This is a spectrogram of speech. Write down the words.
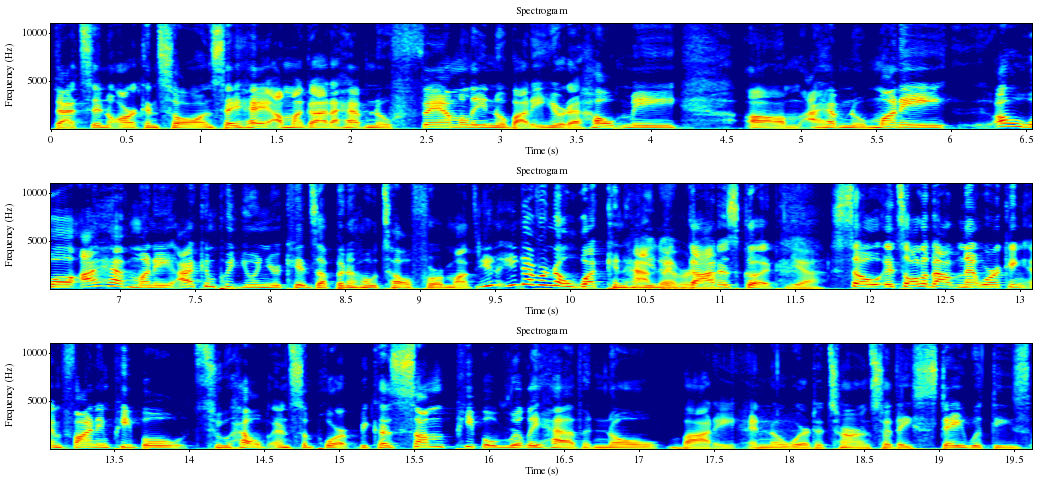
that's in Arkansas and say, "Hey, oh my God, I have no family, nobody here to help me. Um, I have no money. Oh well, I have money. I can put you and your kids up in a hotel for a month. You, you never know what can happen. God know. is good. Yeah. So it's all about networking and finding people to help and support because some people really have nobody and nowhere to turn, so they stay with these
